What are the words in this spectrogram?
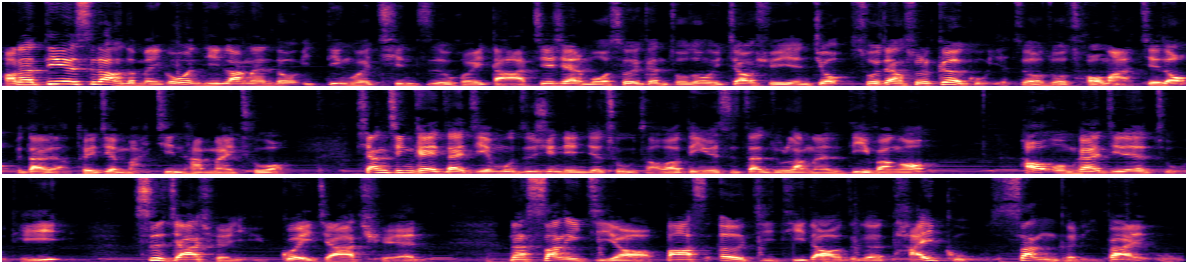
好，那订阅式浪的每个问题，浪男都一定会亲自回答。接下来模式会更着重于教学研究，所讲述的个股也只有做筹码揭露，不代表推荐买进和卖出哦。详情可以在节目资讯连接处找到订阅式赞助浪男的地方哦。好，我们看今天的主题：市加权与贵加权。那上一集啊，八十二集提到这个台股上个礼拜五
